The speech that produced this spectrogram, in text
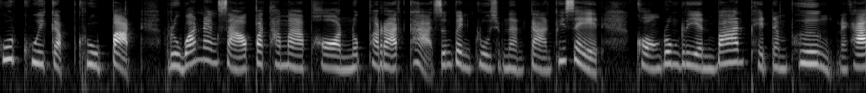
พูดคุยกับครูปัด หรือว่านางสาวปัทมาพรนพรัตน์ค่ะ ซึ่งเป็นครูชำนาญการพิเศษของโรงเรียนบ้านเพชรน้ำพึ่งนะคะ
